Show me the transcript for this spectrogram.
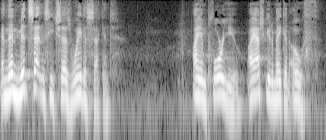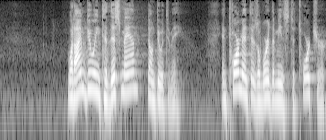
And then mid sentence, he says, Wait a second. I implore you, I ask you to make an oath. What I'm doing to this man, don't do it to me. And torment is a word that means to torture.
